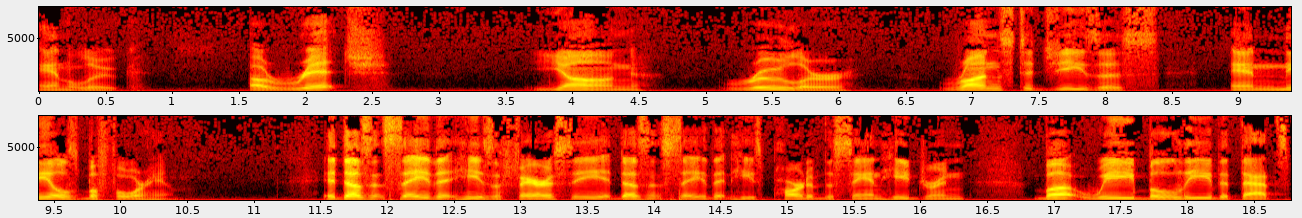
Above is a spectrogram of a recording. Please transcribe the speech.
and Luke a rich, young ruler runs to Jesus and kneels before him. It doesn't say that he's a Pharisee, it doesn't say that he's part of the Sanhedrin, but we believe that that's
